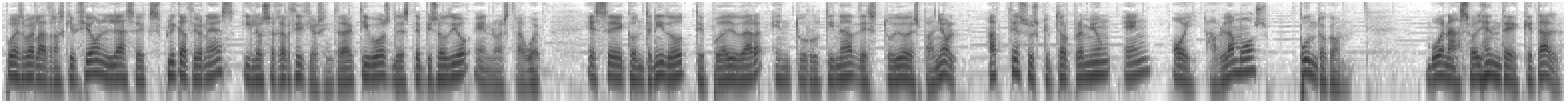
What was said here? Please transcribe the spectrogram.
Puedes ver la transcripción, las explicaciones y los ejercicios interactivos de este episodio en nuestra web. Ese contenido te puede ayudar en tu rutina de estudio de español. Hazte suscriptor premium en hoyhablamos.com. Buenas, oyente, ¿qué tal?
